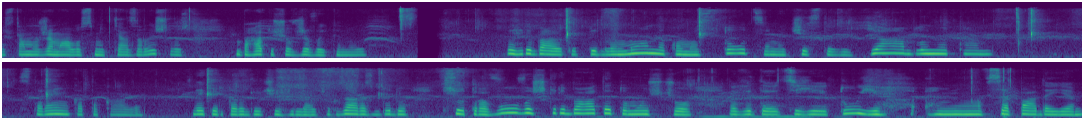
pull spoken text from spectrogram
ось там вже мало сміття залишилось, багато що вже викинули. Вигрібаю тут під лимонником, ось тут. Це ми чистили яблуню там. Старенька така, декілька родючих гілячок. Зараз буду всю траву вишкрібати, тому що від е, цієї туї ем, все падає,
